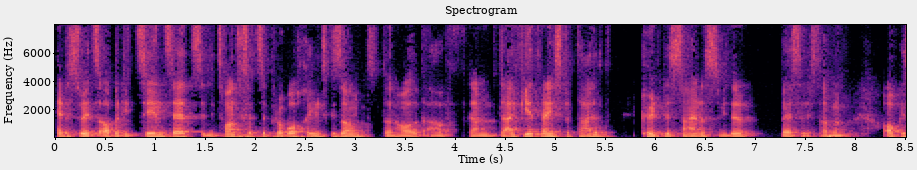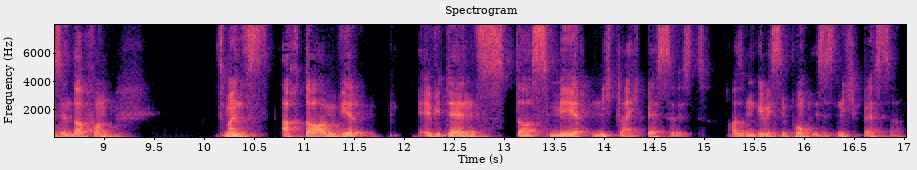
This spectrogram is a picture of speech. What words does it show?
Hättest du jetzt aber die zehn Sätze, die 20 Sätze pro Woche insgesamt dann halt auf drei, vier Trainings verteilt, könnte es sein, dass es wieder besser ist. Aber abgesehen davon, ich meine, auch da haben wir Evidenz, dass mehr nicht gleich besser ist. Also an einem gewissen Punkt ist es nicht besser.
